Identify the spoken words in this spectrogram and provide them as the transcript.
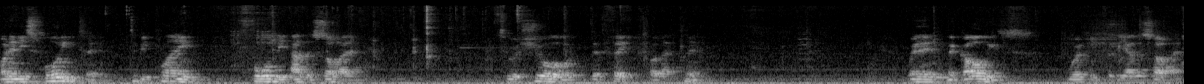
on any sporting team, to be playing for the other side to assure defeat for that team. When the goal is working for the other side,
